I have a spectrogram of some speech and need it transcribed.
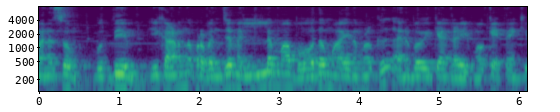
മനസ്സും ബുദ്ധിയും ഈ കാണുന്ന പ്രപഞ്ചമെല്ലാം ആ ബോധമായി നമ്മൾക്ക് അനുഭവിക്കാൻ കഴിയും. ഓക്കെ താങ്ക്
